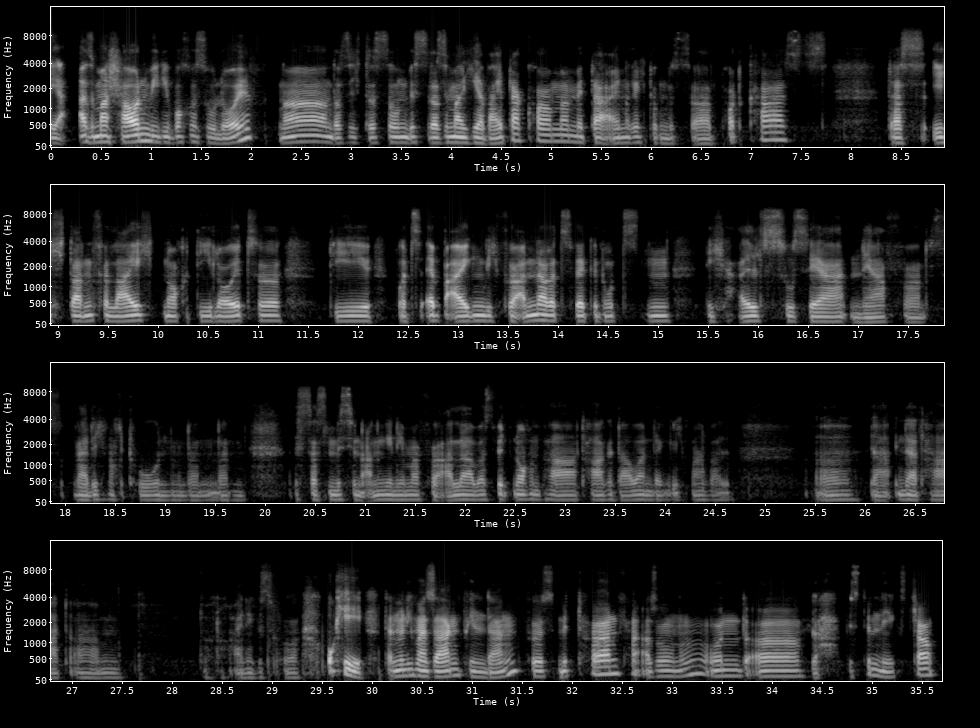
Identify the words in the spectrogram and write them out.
Ja, also, mal schauen, wie die Woche so läuft, ne, und dass ich das so 'n bisschen dass ich mal hier weiterkomme mit der Einrichtung des, äh, Podcasts, dass ich dann vielleicht noch die Leute, die WhatsApp eigentlich für andere Zwecke nutzen, nicht allzu sehr nerve. Das werde ich noch tun und dann dann ist das 'n bisschen angenehmer für alle, aber es wird noch 'n paar Tage dauern, denke ich mal, weil, äh, ja, in der Tat, ähm, doch noch einiges vor okay, dann würde ich mal sagen, vielen Dank fürs Mithören, also, ne, und, äh, ja, bis demnächst. Tschau.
